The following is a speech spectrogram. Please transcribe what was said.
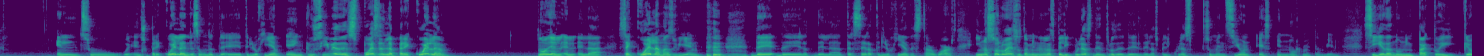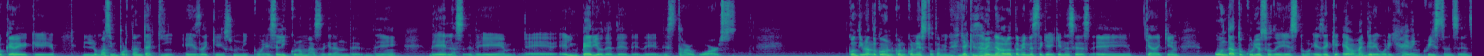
en su, en su precuela, en la segunda eh, trilogía, e inclusive después en la precuela, no, en, en, en la secuela más bien, de, de, la, de, la, tercera trilogía de Star Wars. Y no solo eso, también en las películas, dentro de, de, las películas, su mención es enorme también. Sigue dando un impacto y creo que, que lo más importante aquí es de que es, un icono, es el icono más grande de de las de eh, el imperio de, de, de, de, Star Wars. Continuando con, con, esto también, ya que saben ahora también este, que quién es eh, cada quien, un dato curioso de esto es de que Eva McGregor y Hayden Christensen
